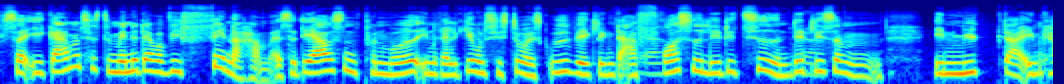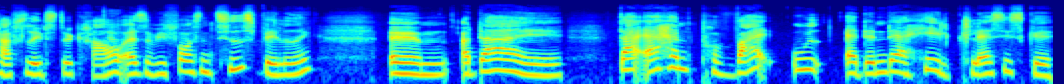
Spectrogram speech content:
så i Gamle Testamente, der hvor vi finder ham, altså det er jo sådan på en måde en religionshistorisk udvikling, der er ja. frosset lidt i tiden. Lidt ja. ligesom en myg, der er indkapslet i et stykke grav. Ja. Altså vi får sådan et tidsbillede. Ikke? Øhm, og der, øh, der er han på vej ud af den der helt klassiske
